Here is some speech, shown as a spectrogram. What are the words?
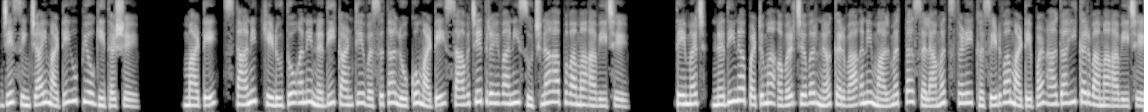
જે સિંચાઈ માટે ઉપયોગી થશે. માટે સ્થાનિક ખેડૂતો અને નદી કાંઠે વસતા લોકો માટે સાવચેત રહેવાની સૂચના આપવામાં આવી છે. તેમજ નદીના પટમાં અવરજવર ન કરવા અને માલમત્તા સલામત સ્થળે ખસેડવા માટે પણ આગાહી કરવામાં આવી છે.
